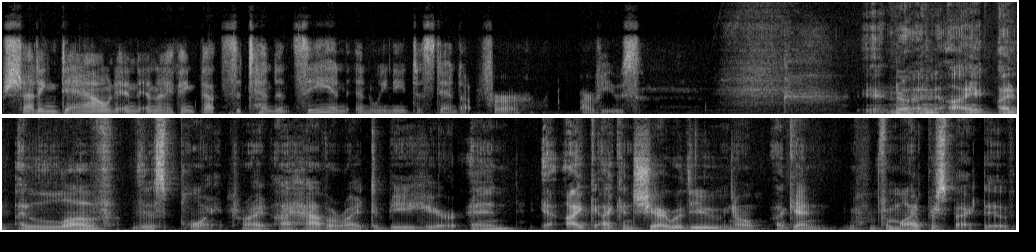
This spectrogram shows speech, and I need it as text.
shutting down and, and i think that's the tendency and, and we need to stand up for our views know, and I, I, I love this point, right? I have a right to be here. And I, I can share with you, you know, again, from my perspective,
